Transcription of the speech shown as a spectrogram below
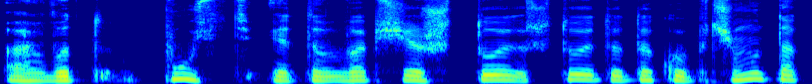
а вот пусть это вообще что, что это такое? Почему так,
